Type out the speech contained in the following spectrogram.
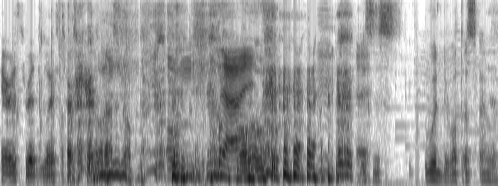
Here is red What does turtle. Golas drop? Oh, nice. Oh, this is wood. What does oh,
